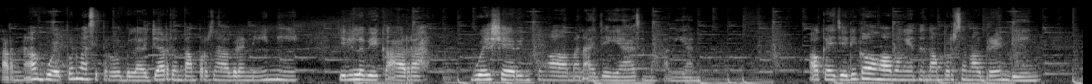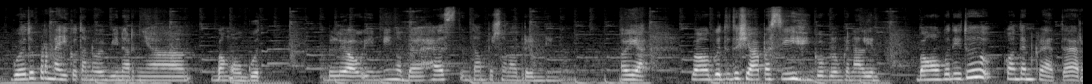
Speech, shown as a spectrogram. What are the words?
karena gue pun masih perlu belajar tentang personal branding ini. Jadi lebih ke arah gue sharing pengalaman aja ya sama kalian. Oke, jadi kalau ngomongin tentang personal branding, gue tuh pernah ikutan webinarnya Bang Ogut. Beliau ini ngebahas tentang personal branding. Oh iya, Bang Ogut itu siapa sih? Gue belum kenalin. Bang Ogut itu content creator.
